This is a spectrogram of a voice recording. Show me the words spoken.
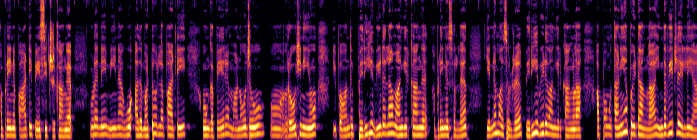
அப்படின்னு பாட்டி பேசிகிட்டு இருக்காங்க உடனே மீனாவும் அது மட்டும் இல்லை பாட்டி உங்கள் பேரை மனோஜும் ரோஹிணியும் இப்போ வந்து பெரிய வீடெல்லாம் வாங்கியிருக்காங்க அப்படின்னு சொல்ல என்னம்மா சொல்கிற பெரிய வீடு வாங்கியிருக்காங்களா? அப்போ அவங்க தனியாக போயிட்டாங்களா? இந்த வீட்டில் இல்லையா?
